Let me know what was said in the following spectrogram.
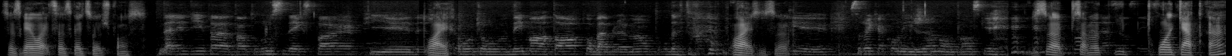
ça serait, ouais, ça serait ça, je pense. D'aller bien t'en- t'entourer aussi d'experts, puis euh, de Ouais. qui ont, qui ont des mentors probablement autour de toi. Ouais, c'est ça. Euh, c'est vrai que quand on est jeune, on pense que. Ça, ça m'a pris 3-4 ans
